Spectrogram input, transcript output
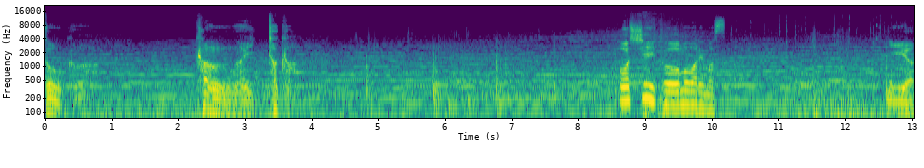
そうか。関羽が言ったか。欲しいと思われますか？いや。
